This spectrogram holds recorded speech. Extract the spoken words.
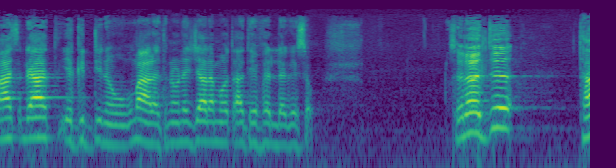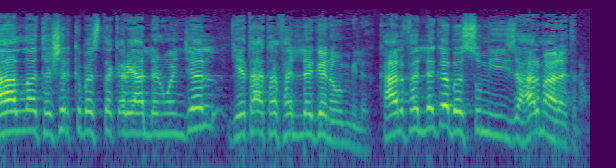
ማጽዳት የግድ ነው ማለት ነው። ነጃ ለመውጣት የፈለገ ሰው። ስለዚህ ታላ ተሽርክ በስተቀር ያለን ወንጀል ጌታ ተፈለገ ነው የሚልህ። ካልፈለገ በሱም ይይዛሃል ማለት ነው።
